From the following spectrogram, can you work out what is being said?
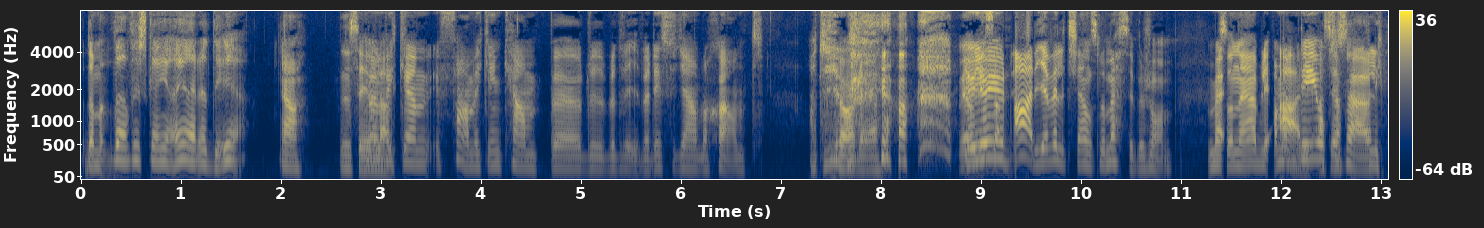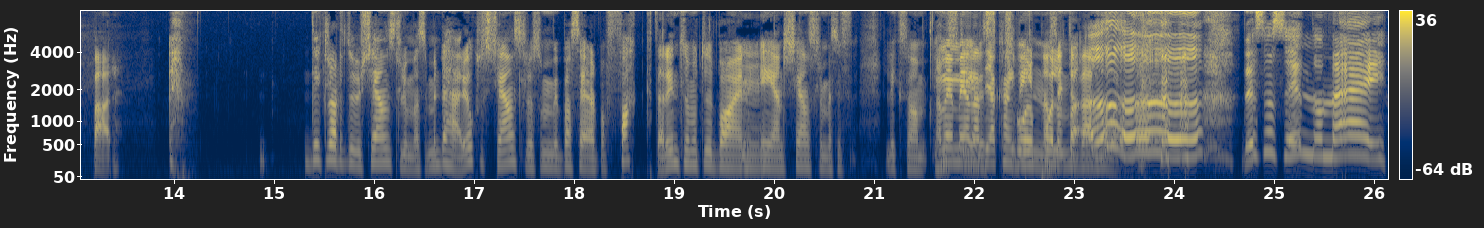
Och de bara, varför ska jag göra det? Ja, det säger väl Men allt. vilken, fan vilken kamp eh, du bedriver. Det är så jävla skönt att du gör det. Men jag jag blir så arg, jag är en väldigt känslomässig person. Men- så när jag blir Ja, arg, det är alltså också jag så här- flippar. Det är klart att du är känslomässig men det här är också känslor som är baserade på fakta. Det är inte som att du bara är en, är en känslomässig liksom, Ja, men jag menar att jag kan gå på lite väl hårt. "Åh, Det är så synd om mig.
